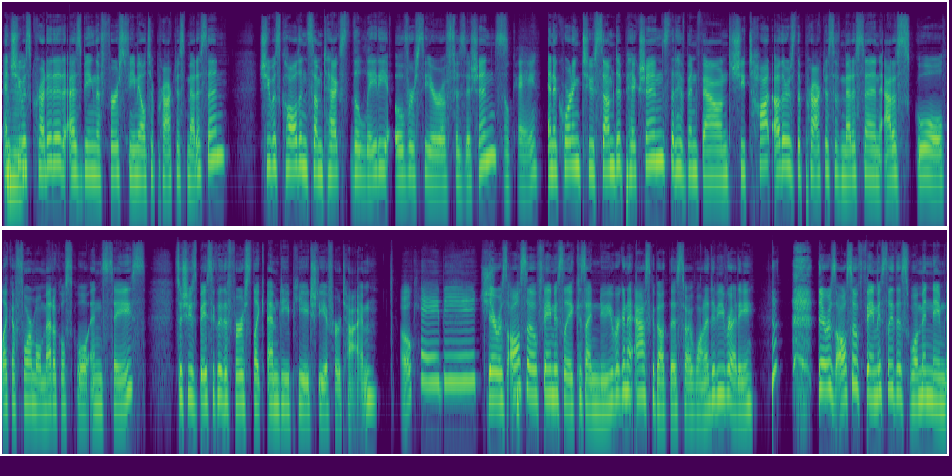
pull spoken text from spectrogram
and she Mhm. was credited as being the first female to practice medicine. She was called in some texts the Lady Overseer of Physicians. Okay. And according to some depictions that have been found, she taught others the practice of medicine at a school, like a formal medical school in Sais. So she's basically the first like MD, PhD of her time. Okay, bitch. There was also famously, because I knew you were going to ask about this, so I wanted to be ready. there was also famously this woman named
